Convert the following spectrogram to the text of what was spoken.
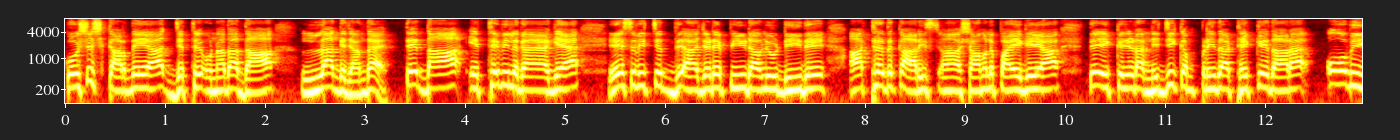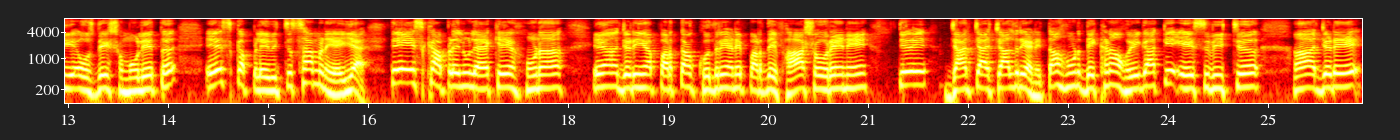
ਕੋਸ਼ਿਸ਼ ਕਰਦੇ ਆ ਜਿੱਥੇ ਉਹਨਾਂ ਦਾ ਦਾ ਲੱਗ ਜਾਂਦਾ ਹੈ। ਤੇ ਦਾ ਇੱਥੇ ਵੀ ਲਗਾਇਆ ਗਿਆ ਇਸ ਵਿੱਚ ਦ- ਅ, ਜਿਹੜੇ PWD ਦੇ 8 ਅਧਿਕਾਰੀ ਅ, ਸ਼ਾਮਲ ਪਾਏ ਗਏ ਆ। ਤੇ ਇੱਕ ਜਿਹੜਾ ਨਿੱਜੀ ਕੰਪਨੀ ਦਾ ਠੇਕੇਦਾਰ ਆ ਉਹ ਵੀ ਉਸ ਦੀ ਸ਼ਮੂਲੀਅਤ ਇਸ ਕਪੜੇ ਵਿੱਚ ਸਾਹਮਣੇ ਆਈ ਹੈ। ਤੇ ਇਸ ਕਪੜੇ ਨੂੰ ਲੈ ਕੇ ਹੁਣ ਇਹ ਜਿਹੜੀਆਂ ਪਰਤਾਂ ਖੁੱਲ ਰਹੀਆਂ ਨੇ, ਪਰਦੇ ਫਾਸ਼ ਹੋ ਰਹੇ ਨੇ ਤੇ ਜਾਂਚਾਂ ਚੱਲ ਰਹੀਆਂ ਨੇ। ਤਾਂ ਹੁਣ ਦੇਖਣਾ ਹੋਏਗਾ ਕਿ ਇਸ ਵਿੱਚ ਜਿਹੜੇ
